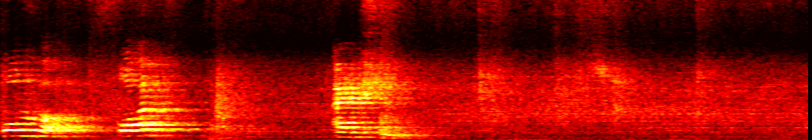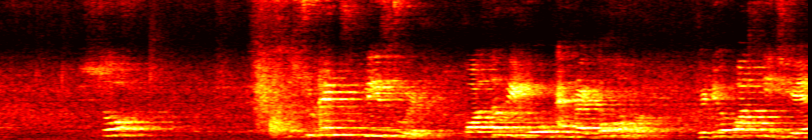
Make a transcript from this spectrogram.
homework for addition. So, students please do it. Pause the video and write the homework. Video pause कीजिए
